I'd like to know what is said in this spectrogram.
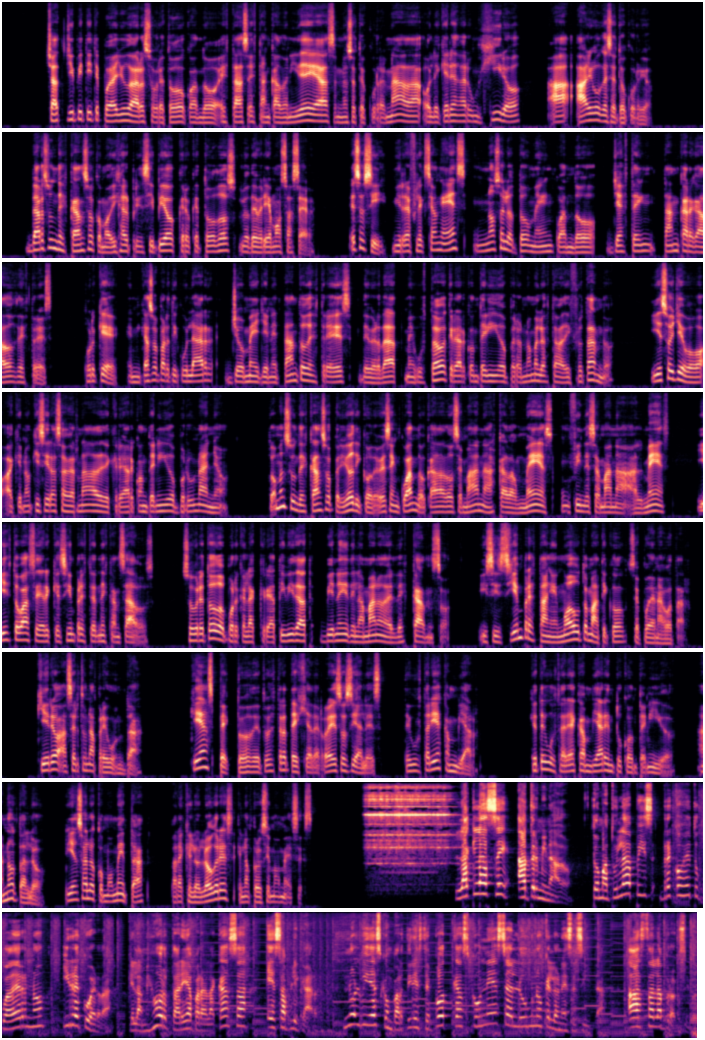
ChatGPT te puede ayudar sobre todo cuando estás estancado en ideas, no se te ocurre nada o le quieres dar un giro a algo que se te ocurrió. Darse un descanso, como dije al principio, creo que todos lo deberíamos hacer. Eso sí, mi reflexión es no se lo tomen cuando ya estén tan cargados de estrés. ¿Por qué? En mi caso particular, yo me llené tanto de estrés, de verdad, me gustaba crear contenido, pero no me lo estaba disfrutando. Y eso llevó a que no quisiera saber nada de crear contenido por un año. Tómense un descanso periódico de vez en cuando, cada dos semanas, cada un mes, un fin de semana al mes, y esto va a hacer que siempre estén descansados, sobre todo porque la creatividad viene de la mano del descanso. y si siempre están en modo automático, se pueden agotar. Quiero hacerte una pregunta. ¿Qué aspectos de tu estrategia de redes sociales te gustaría cambiar? ¿Qué te gustaría cambiar en tu contenido? Anótalo, piénsalo como meta para que lo logres en los próximos meses. La clase ha terminado. Toma tu lápiz, recoge tu cuaderno y recuerda que la mejor tarea para la casa es aplicar. No olvides compartir este podcast con ese alumno que lo necesita. Hasta la próxima.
